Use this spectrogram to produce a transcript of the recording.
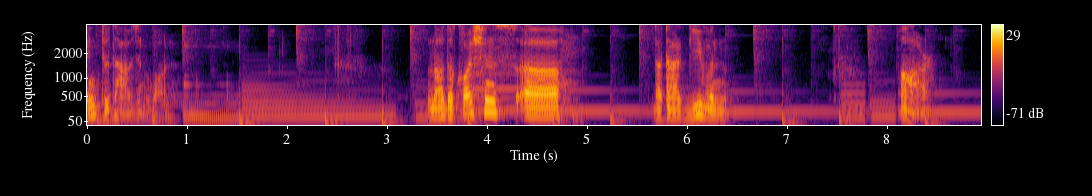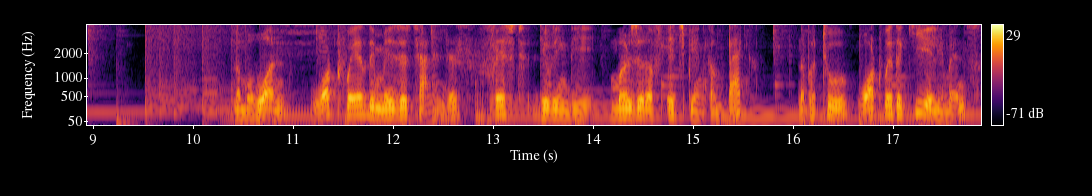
in 2001. Now, the questions uh, that are given are number one, what were the major challenges faced during the merger of HP and Compaq? Number two, what were the key elements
